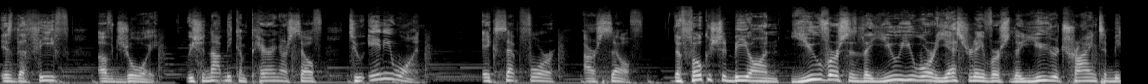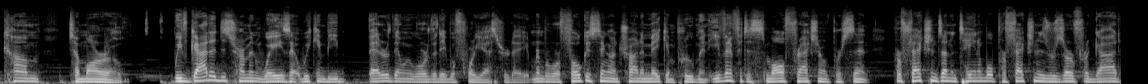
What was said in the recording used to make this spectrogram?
is the thief of joy. We should not be comparing ourselves to anyone except for ourselves. The focus should be on you versus the you you were yesterday versus the you you're trying to become tomorrow. We've got to determine ways that we can be better than we were the day before yesterday. Remember, we're focusing on trying to make improvement, even if it's a small fraction of a percent. Perfection's unattainable. Perfection is reserved for God.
